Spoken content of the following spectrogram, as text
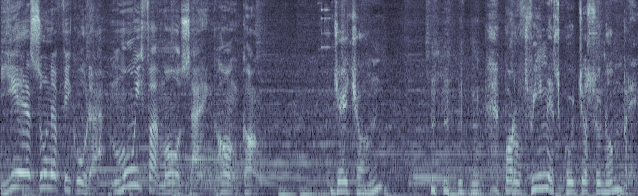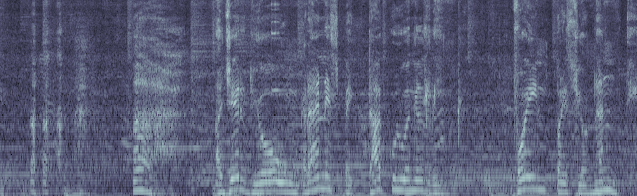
y es una figura muy famosa en Hong Kong. Jechon. Por fin escucho su nombre. Ah, ayer dio un gran espectáculo en el ring. Fue impresionante.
